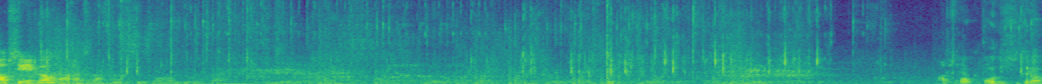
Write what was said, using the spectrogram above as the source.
아홉 시 예고하고 알았어 알았어. 아홉 시어 어디 히드라?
